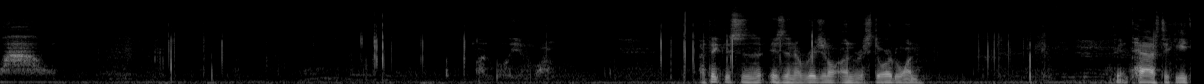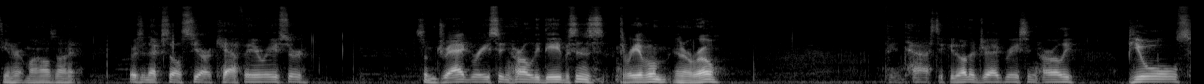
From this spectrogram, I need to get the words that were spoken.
Wow. Unbelievable. I think this is, a, is an original unrestored one. Fantastic, 1,800 miles on it. There's an XLCR Cafe Racer. Some drag racing Harley Davidsons, three of them in a row. Fantastic. Another drag racing Harley. Buells,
